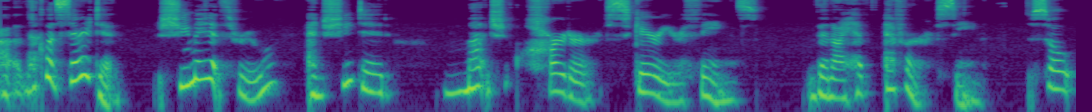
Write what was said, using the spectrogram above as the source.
Uh, look what Sarah did. She made it through and she did much harder, scarier things than I have ever seen. So,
